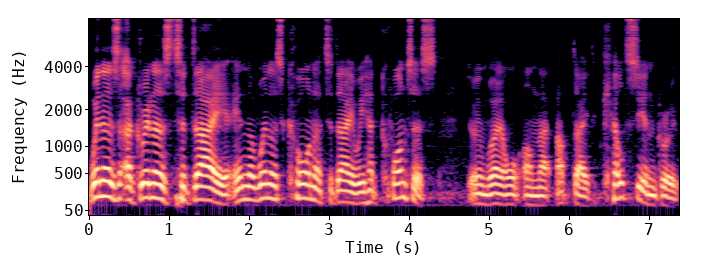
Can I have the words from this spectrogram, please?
Winners are grinners today. In the winners' corner today, we had Qantas doing well on that update. Kelsian Group.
